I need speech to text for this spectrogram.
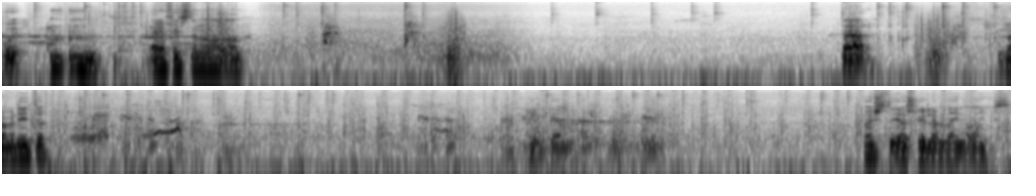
Oj. Eller finns det någon annan? Där. Då drar vi dit upp. Ja Just det, jag ska ju lämna in oinks.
